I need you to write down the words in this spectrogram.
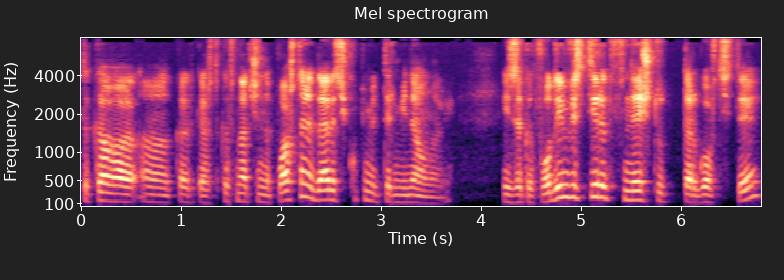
такава, а, как да кажа, такъв начин на плащане, дай да си купим терминал. Нали. И за какво да инвестират в нещо търговците,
